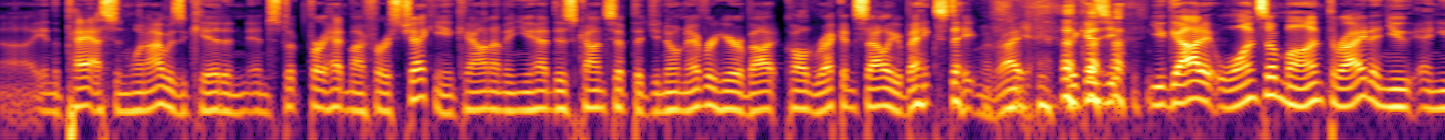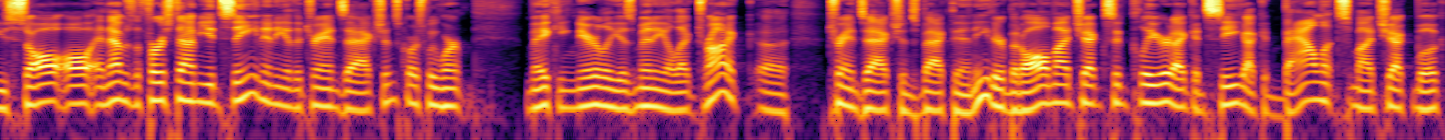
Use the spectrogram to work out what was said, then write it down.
Uh, in the past, and when I was a kid and, and st- for, had my first checking account, I mean, you had this concept that you don't ever hear about called reconcile your bank statement, right? because you, you got it once a month, right? And you and you saw all, and that was the first time you'd seen any of the transactions. Of course, we weren't making nearly as many electronic uh, transactions back then either, but all my checks had cleared. I could see, I could balance my checkbook,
